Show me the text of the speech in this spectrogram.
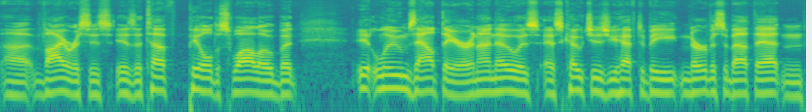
uh, virus is, is a tough pill to swallow, but it looms out there. And I know as, as coaches, you have to be nervous about that and,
